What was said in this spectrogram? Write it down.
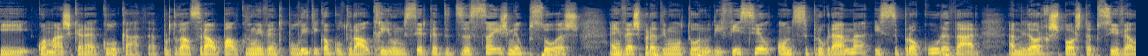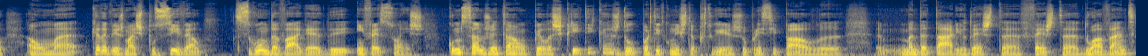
e com a máscara colocada. Portugal será o palco de um evento político-cultural que reúne cerca de 16 mil pessoas em véspera de um outono difícil, onde se programa e se procura dar a melhor resposta possível a uma cada vez mais possível segunda vaga de infecções. Começamos então pelas críticas do Partido Comunista Português, o principal eh, mandatário desta festa do Avante.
